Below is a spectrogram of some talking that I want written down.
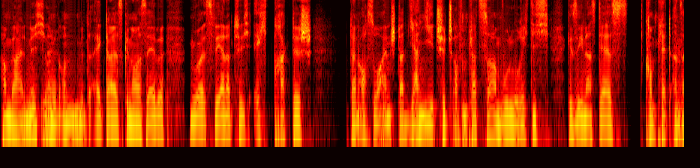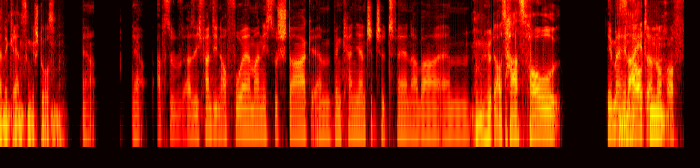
haben wir halt nicht. Nee. Und, und mit Ekta ist genau dasselbe. Nur es wäre natürlich echt praktisch, dann auch so einen statt Janjicic auf dem Platz zu haben, wo du richtig gesehen hast, der ist komplett an seine Grenzen gestoßen. Ja. Absolut. Also ich fand ihn auch vorher immer nicht so stark. Ähm, bin kein Jancic-Fan, aber. Ähm, ja, man hört aus HSV. Immerhin Seiten, baut er noch auf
